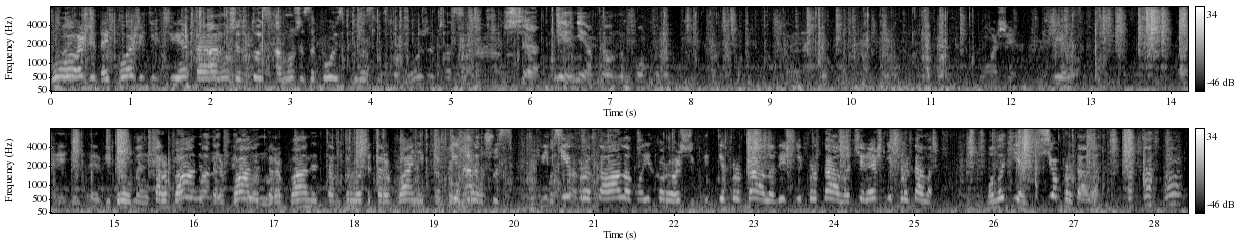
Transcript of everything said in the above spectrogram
Боже, дай Боже, А може хтось, а може за когось була служба Божа час? Ще. Ні, ні, певно, похорон. Може, можливо. Ой-ой-ой, Відро в мене тарабани, Тарабани, тарабани, відро, ну. тарабани, там дроти тарабані, квітки, про- щось квітки продала, мої хороші, квітки продала, вишні продала, черешні продала. Молодець, все продала.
